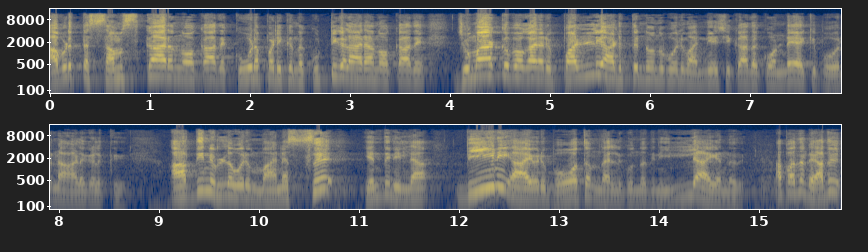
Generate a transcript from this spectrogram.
അവിടുത്തെ സംസ്കാരം നോക്കാതെ കൂടെ പഠിക്കുന്ന കുട്ടികൾ ആരാ നോക്കാതെ ജുമാക്ക് പോകാൻ ഒരു പള്ളി അടുത്തുണ്ടോ എന്ന് പോലും അന്വേഷിക്കാതെ കൊണ്ടയാക്കി പോരുന്ന ആളുകൾക്ക് അതിനുള്ള ഒരു മനസ്സ് എന്തിനില്ല? ദീനിയായ ഒരു ബോധം നൽകുന്നതിനില്ല എന്നത്. അപ്പൊ അതുണ്ട്. അത്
